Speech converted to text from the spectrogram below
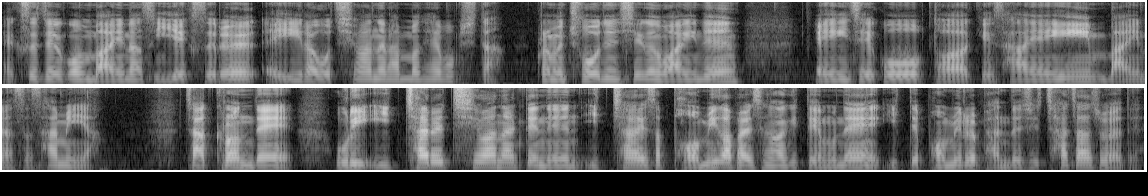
x제곱 마이너스 2x를 a라고 치환을 한번 해봅시다. 그러면 주어진 식은 y는 a제곱 더하기 4a 마이너스 3이야. 자, 그런데 우리 2차를 치환할 때는 2차에서 범위가 발생하기 때문에 이때 범위를 반드시 찾아줘야 돼.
